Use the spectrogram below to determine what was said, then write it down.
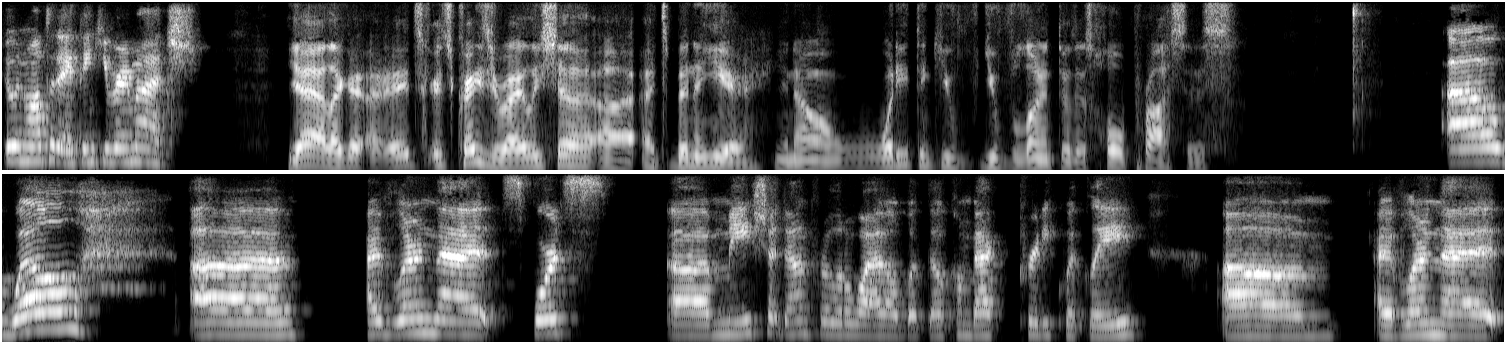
Doing well today. Thank you very much. Yeah, like uh, it's it's crazy, right, Alicia? Uh, it's been a year. You know, what do you think you've you've learned through this whole process? Uh, well, uh, I've learned that sports uh, may shut down for a little while, but they'll come back pretty quickly. Um, I've learned that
